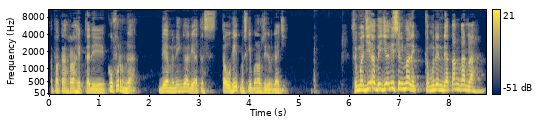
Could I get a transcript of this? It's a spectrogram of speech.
apakah rahib tadi kufur enggak? Dia meninggal di atas tauhid meskipun harus digergaji. Tsumma ji'a bi jalisil malik, kemudian datangkanlah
